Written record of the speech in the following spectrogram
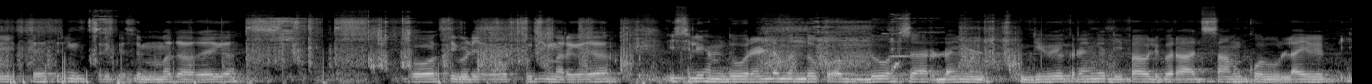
बेहतरीन तरीके से मज़ा आ जाएगा। बहुत ही बढ़िया, वो खुद ही मर गया। इसलिए हम दो रैंडम बंदों को अब दो हज़ार डायमंड गिवे करेंगे। दीपावली पर आज शाम को लाइव पे।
